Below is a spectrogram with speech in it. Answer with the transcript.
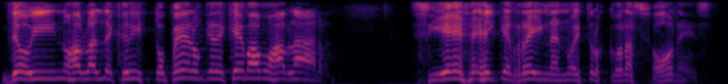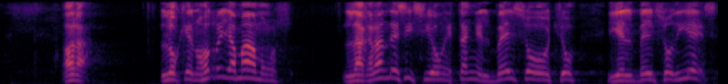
de oírnos hablar de Cristo, pero que de qué vamos a hablar. si es el que reina en nuestros corazones. Ahora, lo que nosotros llamamos la gran decisión está en el verso 8 y el verso 10.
